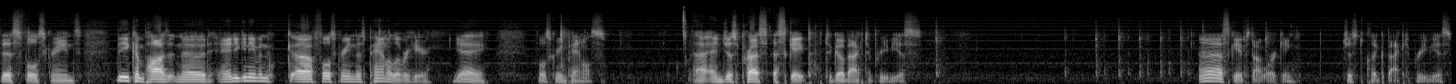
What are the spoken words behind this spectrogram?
this full screens the composite node, and you can even uh, full screen this panel over here. Yay, full screen panels. Uh, and just press escape to go back to previous. Uh, escape's not working. Just click back to previous.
